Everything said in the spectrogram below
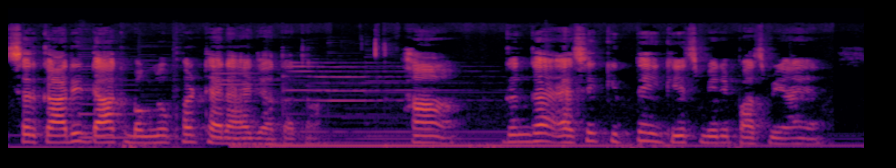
सरकारी डाक बंगलों पर ठहराया जाता था। हाँ गंगा ऐसे कितने ही केस मेरे पास भी आए हैं।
